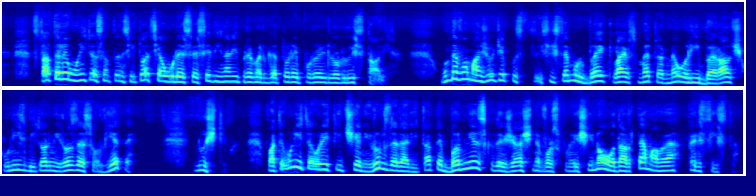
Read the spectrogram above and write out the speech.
Statele Unite sunt în situația URSS din anii premergători epurărilor lui Stalin. Unde vom ajunge cu sistemul Black Lives Matter neoliberal și cu un izbitor miros de soviete? Nu știm. Poate unii teoreticieni rupți de realitate bănuiesc deja și ne vor spune și nouă, dar teama mea persistă.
